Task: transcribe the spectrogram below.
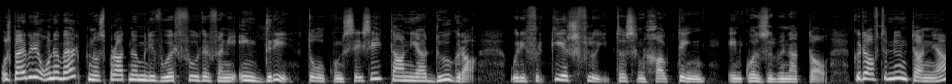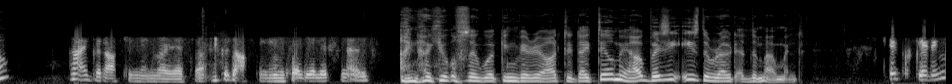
Ons bly by die onderwerp en ons praat nou met die woordvoerder van die N3 tolkonssessie, Tanya Dugra, oor die verkeersvloei tussen Gauteng en KwaZulu-Natal. Good afternoon Tanya. Hi, good afternoon Marietta. Good afternoon to your listeners. I know you're also working very hard today. Tell me, how busy is the road at the moment? It's getting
